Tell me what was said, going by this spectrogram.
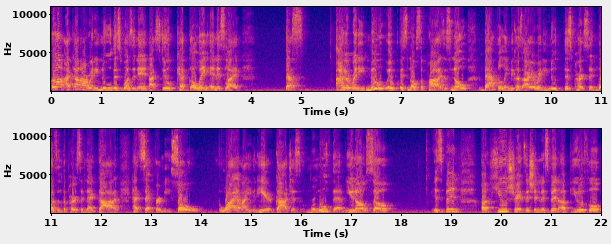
uh, i kind of already knew this wasn't it and i still kept going and it's like that's I already knew. It, it's no surprise. It's no baffling because I already knew this person wasn't the person that God had sent for me. So why am I even here? God just removed them, you know? So it's been a huge transition and it's been a beautiful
